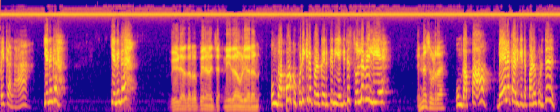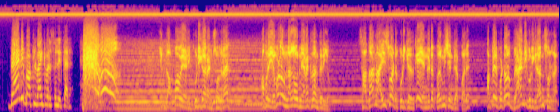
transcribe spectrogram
போயிட்டாளா? என்னங்க? என்னங்க? வீடு அதறப்பே நினைச்சேன். நீ தான் உங்க அப்பாவுக்கு குடிக்கிற பழக்கம் இருக்குன்னு என்கிட்ட சொல்லவே இல்லையே. என்ன சொல்ற? உங்க அப்பா வேலைக்காரி கிட்ட பணம் கொடுத்து பிராண்டி பாட்டில் வாங்கிட்டு வர சொல்லிருக்காரு. எங்க அப்பாவை அடி குடிகாரன்னு சொல்ற? அவர் எவ்வளவு நல்லவர்னு எனக்கு தான் தெரியும். சாதாரண ஐஸ் வாட்டர் குடிக்கிறதுக்கு என்கிட்ட பெர்மிஷன் கேட்பாரு. அப்பேற்பட்டவர் பிராண்டி குடிக்கிறாருன்னு சொல்றேன்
